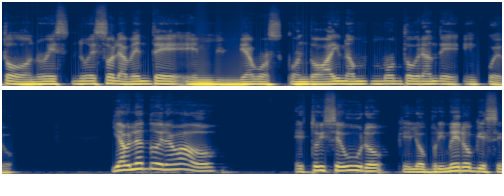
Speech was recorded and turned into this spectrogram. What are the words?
todo, no es, no es solamente en, digamos, cuando hay un monto grande en juego. Y hablando de lavado, estoy seguro que lo primero que se,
